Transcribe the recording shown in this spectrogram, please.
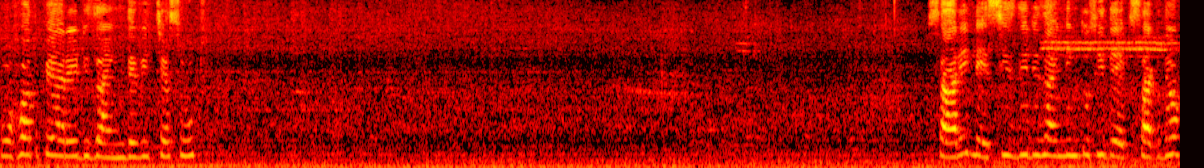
ਬਹੁਤ ਪਿਆਰੇ ਡਿਜ਼ਾਈਨ ਦੇ ਵਿੱਚ ਹੈ ਸੂਟ। ਸਾਰੀ ਲੇਸਿਸ ਦੀ ਡਿਜ਼ਾਈਨਿੰਗ ਤੁਸੀਂ ਦੇਖ ਸਕਦੇ ਹੋ।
